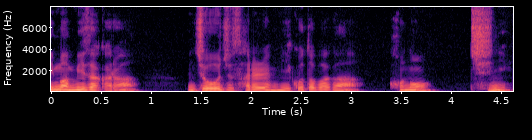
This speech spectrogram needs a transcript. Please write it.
今御座から成就される御言葉がこの地に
